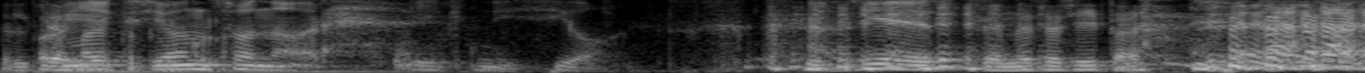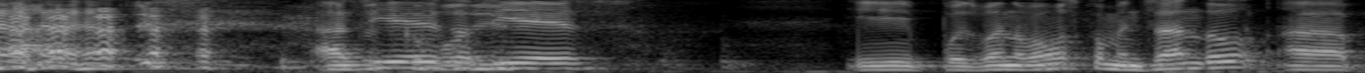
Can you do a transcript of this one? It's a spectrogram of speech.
el tema de esta Proyección sonora. Ignición. Así es. Se necesita. Así Pues es, así es. Y pues bueno, vamos comenzando a,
